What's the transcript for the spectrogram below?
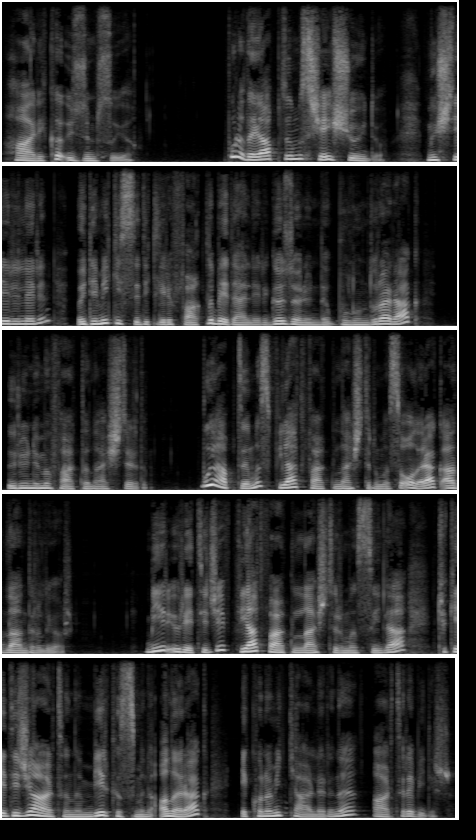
harika üzüm suyu. Burada yaptığımız şey şuydu. Müşterilerin ödemek istedikleri farklı bedelleri göz önünde bulundurarak ürünümü farklılaştırdım. Bu yaptığımız fiyat farklılaştırması olarak adlandırılıyor. Bir üretici fiyat farklılaştırmasıyla tüketici artığının bir kısmını alarak ekonomik karlarını artırabilir.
